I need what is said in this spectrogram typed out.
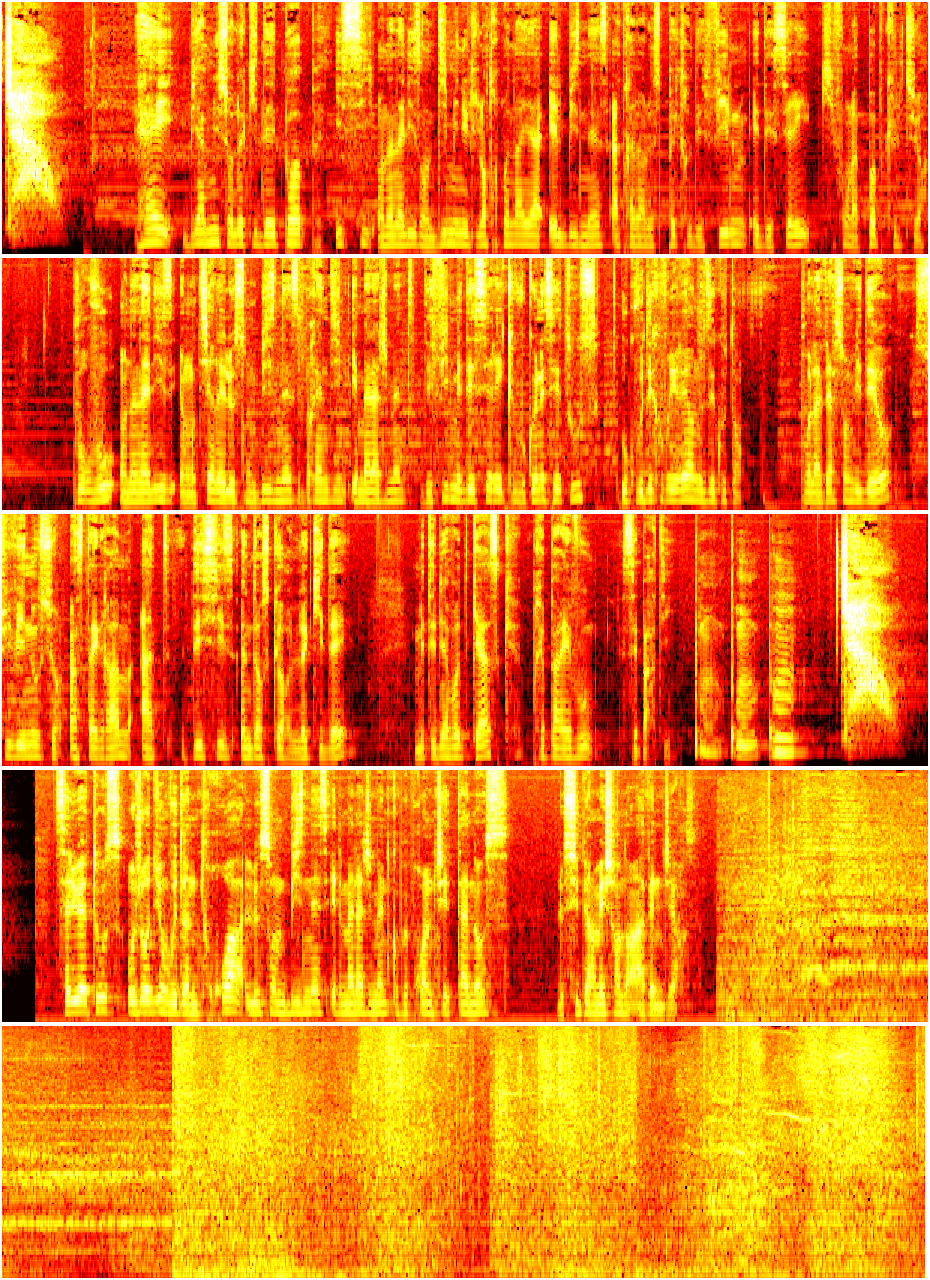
Ciao Hey, bienvenue sur Lucky Day Pop. Ici, on analyse en 10 minutes l'entrepreneuriat et le business à travers le spectre des films et des séries qui font la pop culture. Pour vous, on analyse et on tire les leçons business, branding et management des films et des séries que vous connaissez tous ou que vous découvrirez en nous écoutant. Pour la version vidéo, suivez-nous sur Instagram at this underscore lucky day. Mettez bien votre casque, préparez-vous, c'est parti. Salut à tous, aujourd'hui on vous donne trois leçons de business et de management qu'on peut prendre chez Thanos, le super méchant dans Avengers.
